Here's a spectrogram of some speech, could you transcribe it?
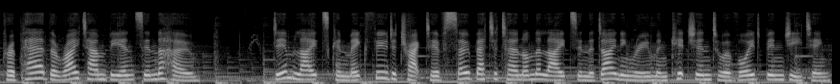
Prepare the right ambience in the home. Dim lights can make food attractive, so better turn on the lights in the dining room and kitchen to avoid binge eating.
